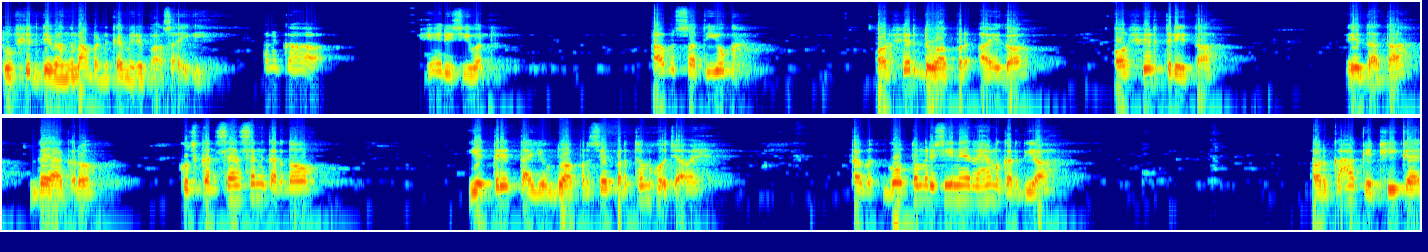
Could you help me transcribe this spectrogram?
तो फिर देवंगना बनकर मेरे पास आएगी। मैंने कहा, हे ऋषिवर, अब सतयुग और फिर द्वापर आएगा और फिर त्रेता। ए दाता, दया करो। कुछ कंसेशन कर दो। ये त्रेता युग द्वापर से प्रथम हो जावे। तब गौतम ऋषि ने रहम कर दिया और कहा कि ठीक है,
